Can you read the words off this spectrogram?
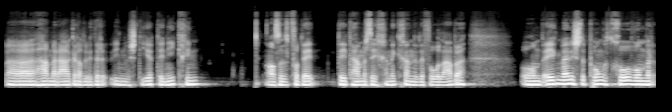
äh, haben wir auch gerade wieder investiert in Ikin. Also von dort, dort haben wir sicher nicht können davon leben und irgendwann ist der Punkt gekommen, wo wir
